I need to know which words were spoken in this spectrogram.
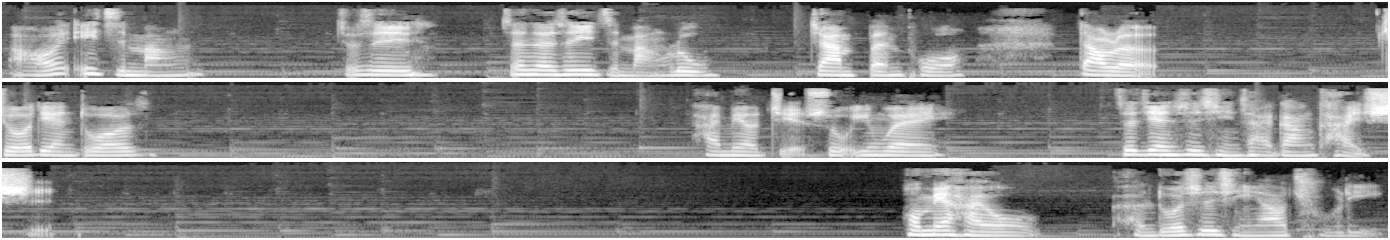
然后一直忙，就是真的是一直忙碌，这样奔波，到了九点多还没有结束，因为这件事情才刚开始。后面还有很多事情要处理，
